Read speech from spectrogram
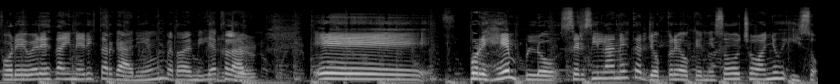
Forever, es Daenerys Targaryen, ¿verdad? Emilia Clarke. eh, por ejemplo, Cersei Lannister, yo creo que en esos ocho años hizo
